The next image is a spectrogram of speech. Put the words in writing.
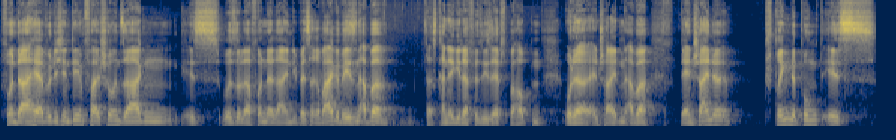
von daher würde ich in dem Fall schon sagen, ist Ursula von der Leyen die bessere Wahl gewesen. Aber das kann ja jeder für sich selbst behaupten oder entscheiden. Aber der entscheidende, springende Punkt ist,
